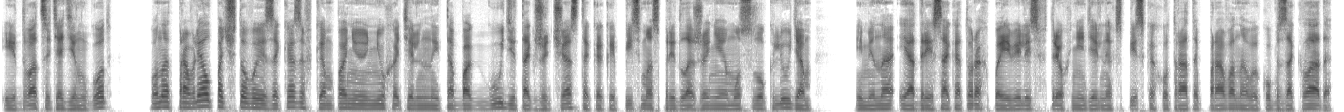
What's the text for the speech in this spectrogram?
и 21 год, он отправлял почтовые заказы в компанию «Нюхательный табак Гуди» так же часто, как и письма с предложением услуг людям, имена и адреса которых появились в трехнедельных списках утраты права на выкуп заклада.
